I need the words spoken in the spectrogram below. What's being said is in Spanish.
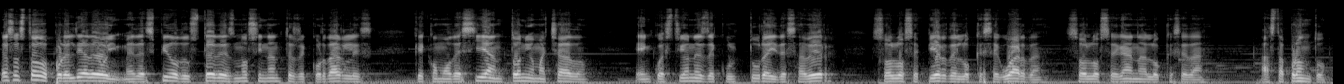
Eso es todo por el día de hoy. Me despido de ustedes no sin antes recordarles que como decía Antonio Machado, en cuestiones de cultura y de saber, solo se pierde lo que se guarda, solo se gana lo que se da. Hasta pronto.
